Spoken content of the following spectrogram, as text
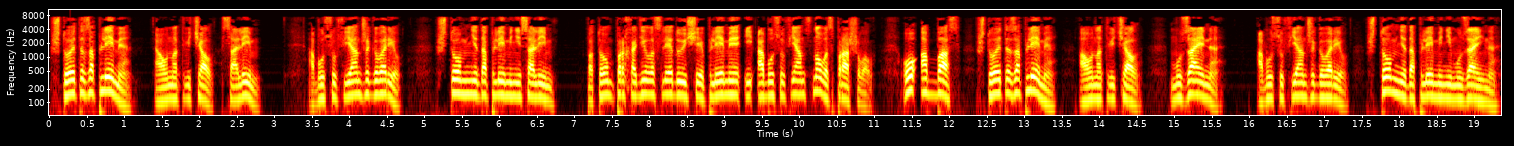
что это за племя?» А он отвечал, «Салим». Абу Суфьян же говорил, «Что мне до племени Салим?» Потом проходило следующее племя, и Абу Суфьян снова спрашивал, «О, Аббас, что это за племя?» А он отвечал, «Музайна». Абу Суфьян же говорил, «Что мне до племени Музайна?»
